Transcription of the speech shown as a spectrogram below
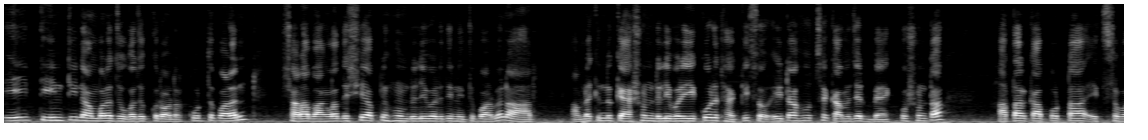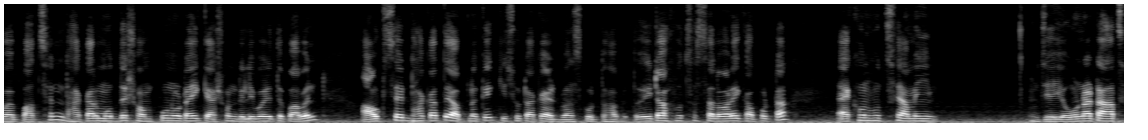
এই তিনটি নাম্বারে যোগাযোগ করে অর্ডার করতে পারেন। সারা বাংলাদেশে আপনি হোম ডেলিভারিতে নিতে পারবেন আর আমরা কিন্তু ক্যাশ অন ডেলিভারি করে থাকি। সো এটা হচ্ছে কামিজের ব্যাক পোষণটা হাতার কাপড়টা এক্সট্রাভাবে পাচ্ছেন। ঢাকার মধ্যে সম্পূর্ণটাই ক্যাশ অন ডেলিভারিতে পাবেন। আউটসাইড ঢাকাতে আপনাকে কিছু টাকা অ্যাডভান্স করতে হবে। তো, এটা হচ্ছে সালোয়ারের কাপড়টা। এখন হচ্ছে আমি যে ওড়নাটা আছে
